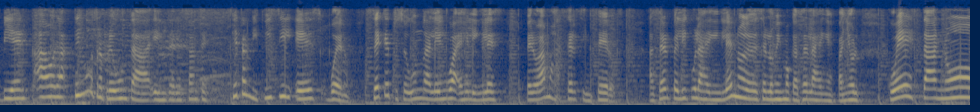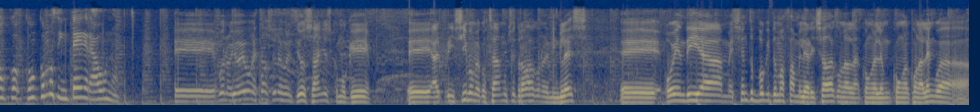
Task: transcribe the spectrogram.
Bien, ahora tengo otra pregunta interesante. ¿Qué tan difícil es, bueno, sé que tu segunda lengua es el inglés, pero vamos a ser sinceros. Hacer películas en inglés no debe ser lo mismo que hacerlas en español. ¿Cuesta? ¿No? ¿Cómo, cómo se integra uno? Eh, bueno, yo vivo en Estados Unidos 22 años, como que eh, al principio me costaba mucho trabajo con el inglés. Eh, hoy en día me siento un poquito más familiarizada con la, con el- con- con la lengua Pero el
